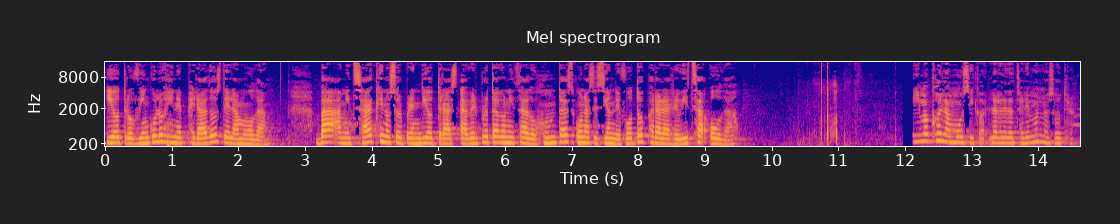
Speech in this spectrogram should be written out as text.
y otros vínculos inesperados de la moda. Va amistad que nos sorprendió tras haber protagonizado juntas una sesión de fotos para la revista Oda. Seguimos con la música, la redactaremos nosotras.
